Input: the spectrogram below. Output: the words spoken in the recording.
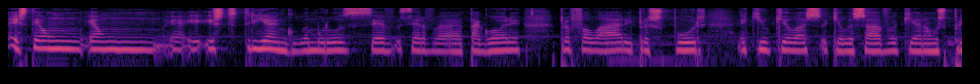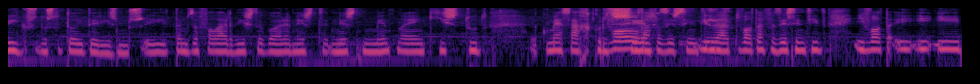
Este é um, é um é, este triângulo amoroso serve, serve a Tagore para falar e para expor aquilo que ele, ach, que ele achava que eram os perigos dos totalitarismos. E estamos a falar disto agora neste, neste momento, não é? Em que isto tudo começa a recrudescer. Volta a fazer sentido. Exato, volta a fazer sentido e, volta, e,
